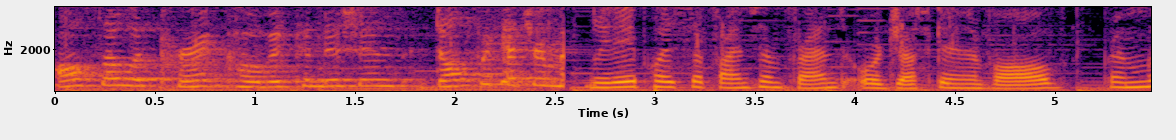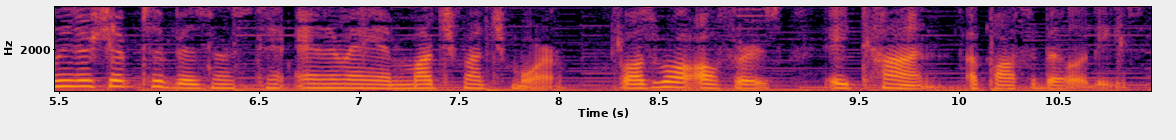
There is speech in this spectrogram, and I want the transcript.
Also, with current COVID conditions, don't forget your. Need a place to find some friends or just get involved? From leadership to business to anime and much, much more, Boswell offers a ton of possibilities.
